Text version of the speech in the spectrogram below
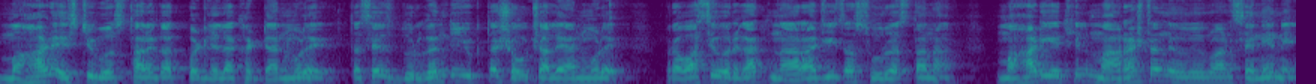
महाड एस टी बसस्थानकात पडलेल्या खड्ड्यांमुळे तसेच दुर्गंधीयुक्त शौचालयांमुळे प्रवासी वर्गात नाराजीचा सूर असताना महाड येथील महाराष्ट्र नवनिर्माण सेनेने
